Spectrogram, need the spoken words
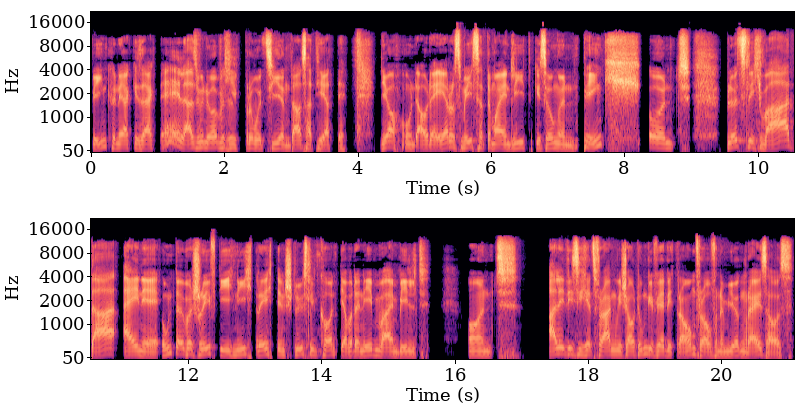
pink? Und er hat gesagt, ey, lass mich nur ein bisschen provozieren, das hat Härte. Ja, und auch der Aerosmith hat einmal ein Lied gesungen, Pink. Und plötzlich war da eine Unterüberschrift, die ich nicht recht entschlüsseln konnte, aber daneben war ein Bild. Und alle, die sich jetzt fragen, wie schaut ungefähr die Traumfrau von dem Jürgen Reis aus?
